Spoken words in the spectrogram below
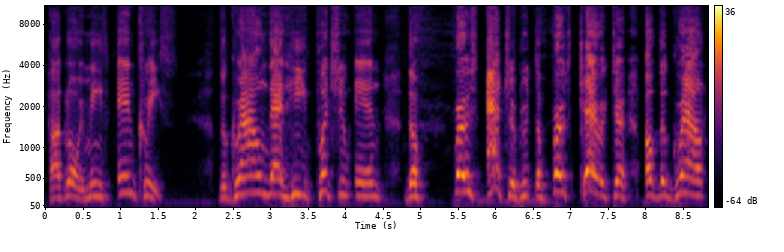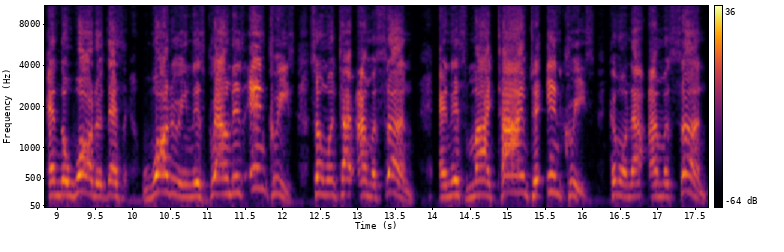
how glory, means increase. The ground that he puts you in, the first attribute, the first character of the ground and the water that's watering this ground is increase. Someone type, I'm a son, and it's my time to increase. Come on now, I'm a son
